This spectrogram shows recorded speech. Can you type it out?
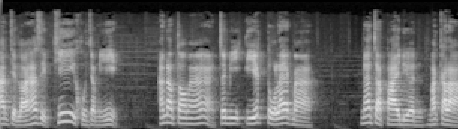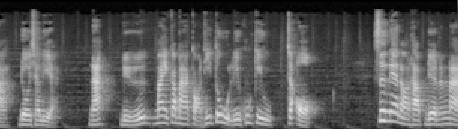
1,750 ที่คุณจะมี อันดับต่อมาจะมี EX ตัวแรกมา น่าจะปลายเดือนมกราโดยเฉลี่ยนะ หรือไม่ก็มาก่อนที่ตู้ริวคุกิวจะออก ซึ่งแน่นอนครับเดือนนั้นมา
